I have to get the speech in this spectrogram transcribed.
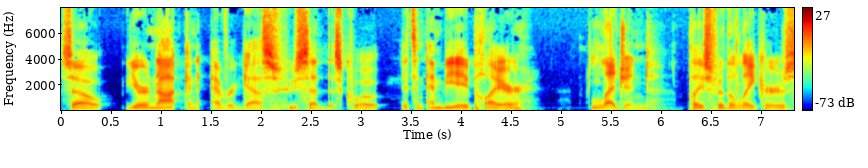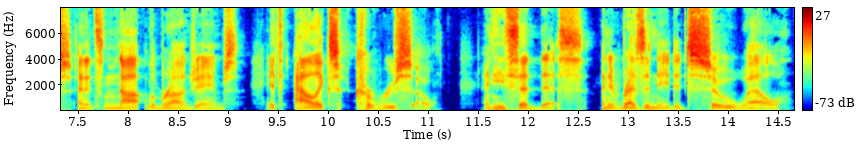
So you're not going to ever guess who said this quote. It's an NBA player, legend, plays for the Lakers, and it's not LeBron James. It's Alex Caruso. And he said this, and it resonated so well.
